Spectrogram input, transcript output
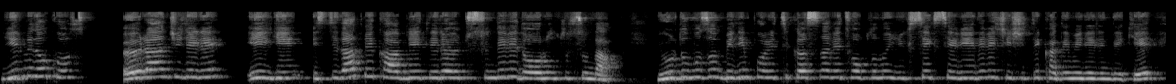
29. Öğrencileri ilgi, istidat ve kabiliyetleri ölçüsünde ve doğrultusunda yurdumuzun bilim politikasına ve toplumun yüksek seviyede ve çeşitli kademelerindeki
